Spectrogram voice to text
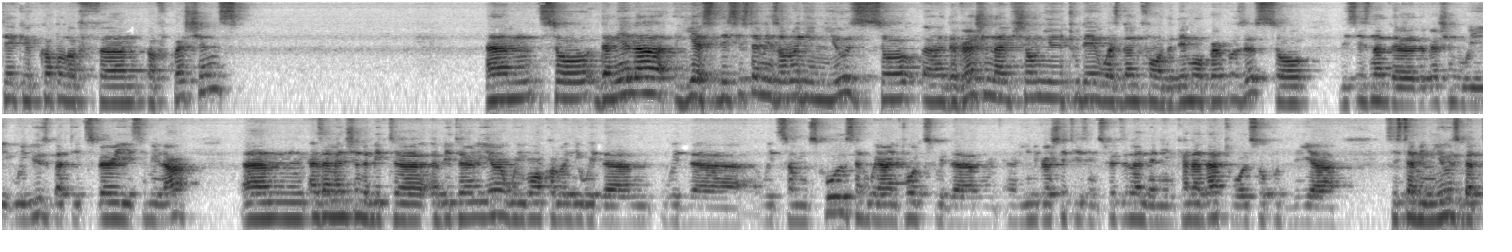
take a couple of um, of questions. Um, so Daniela, yes, the system is already in use. So uh, the version I've shown you today was done for the demo purposes. So this is not the, the version we, we use, but it's very similar. Um, as I mentioned a bit uh, a bit earlier, we work already with um, with uh, with some schools, and we are in talks with um, uh, universities in Switzerland and in Canada to also put the uh, system in use. But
